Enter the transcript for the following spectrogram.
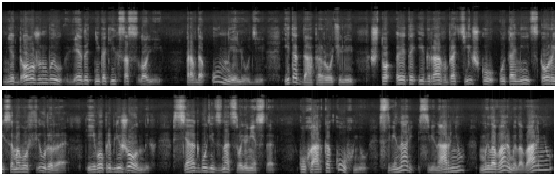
не должен был ведать никаких сословий. Правда, умные люди и тогда пророчили, что эта игра в братишку утомит скоро и самого фюрера и его приближенных. Всяк будет знать свое место. Кухарка — кухню — свинарь — свинарню, мыловар — мыловарню,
